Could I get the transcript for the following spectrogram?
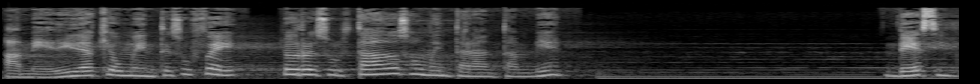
A medida que aumente su fe, los resultados aumentarán también. Décimo,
